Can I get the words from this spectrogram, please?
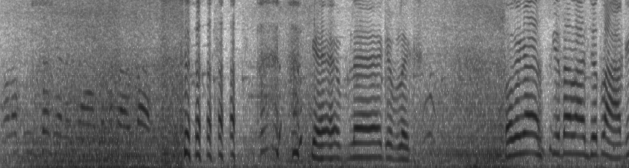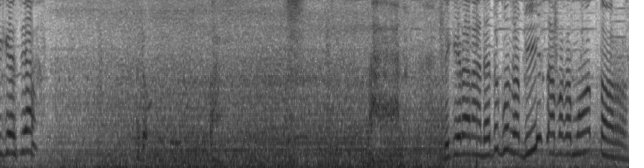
geblek, geblek. Oke guys, kita lanjut lagi guys ya. Aduh. Dikira nada tuh gue nggak bisa pakai motor.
